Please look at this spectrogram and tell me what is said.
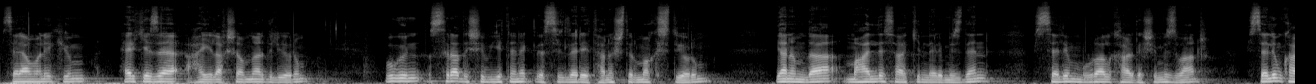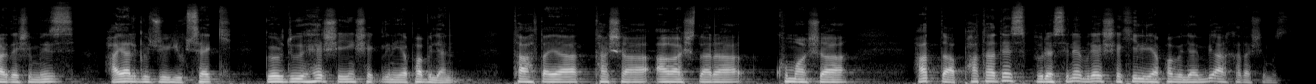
Selamünaleyküm. Herkese hayırlı akşamlar diliyorum. Bugün sıra dışı bir yetenekle sizleri tanıştırmak istiyorum. Yanımda mahalle sakinlerimizden Selim Vural kardeşimiz var. Selim kardeşimiz hayal gücü yüksek, gördüğü her şeyin şeklini yapabilen, tahtaya, taşa, ağaçlara, kumaşa, hatta patates püresine bile şekil yapabilen bir arkadaşımız.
